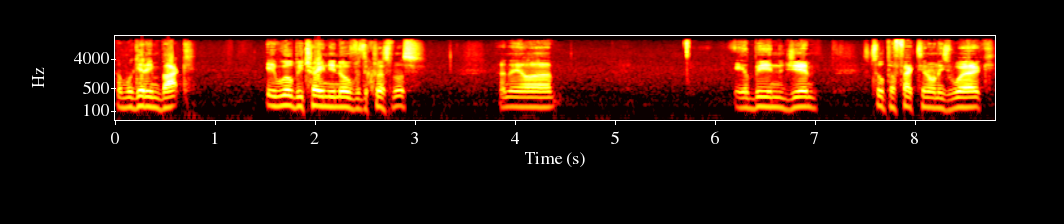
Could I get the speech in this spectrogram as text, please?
and we're getting back. He will be training over the Christmas, and he'll uh, he'll be in the gym, still perfecting on his work,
